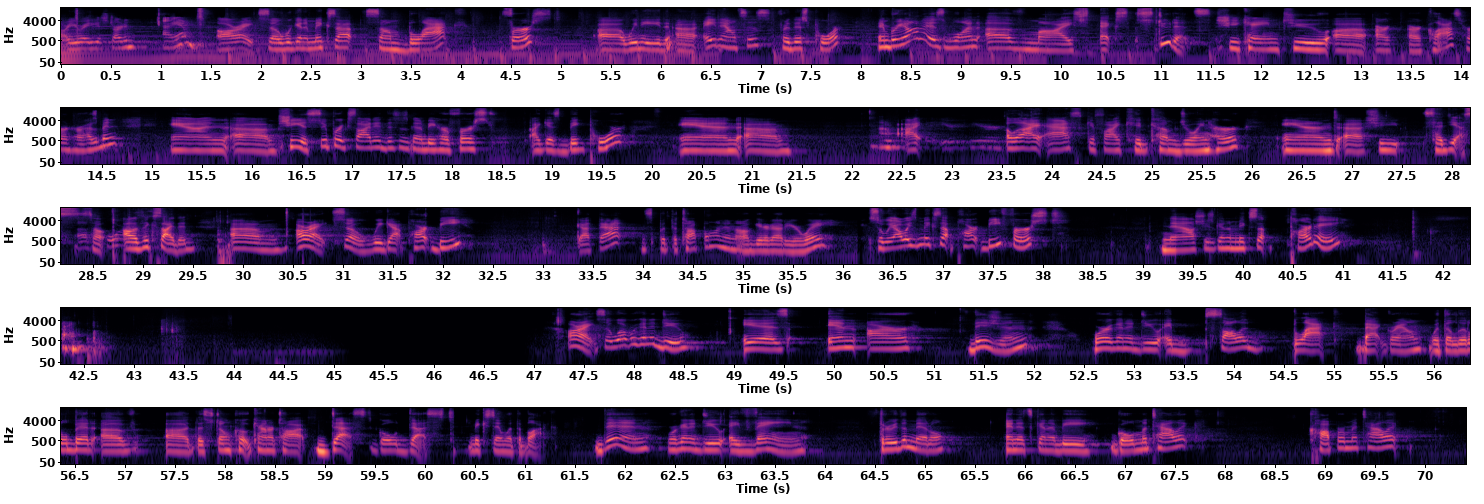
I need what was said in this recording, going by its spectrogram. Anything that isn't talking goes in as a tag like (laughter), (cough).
Are you ready to get started? I am. All right, so we're gonna mix up some black first. Uh, we need uh, eight ounces for this pour. And Brianna is one of my ex-students. She came to uh, our, our class, her and her husband, and um, she is super excited. This is gonna be her first, I guess, big pour. And um, I, well, I asked if I could come join her, and uh, she said yes. Of so course. I was excited. Um, all right, so we got part B. Got that? Let's put the top on and I'll get it out of your way. So we always mix up part B first. Now she's gonna mix up part A. All right, so what we're gonna do is in our vision, we're gonna do a solid black background with a little bit of uh, the Stone Coat countertop dust, gold dust, mixed in with the black. Then we're gonna do a vein through the middle, and it's gonna be gold metallic, copper metallic,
